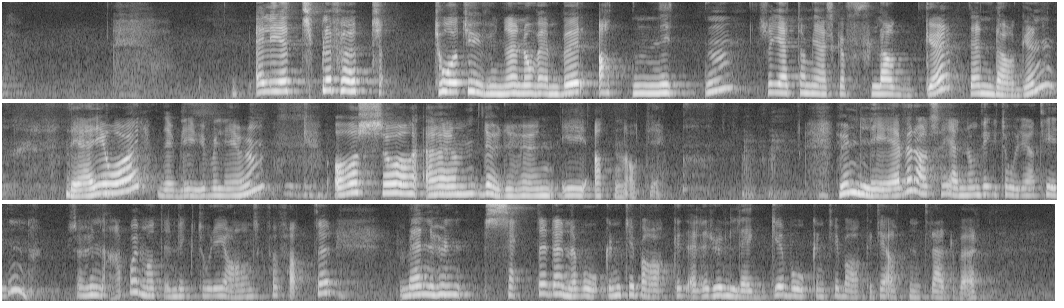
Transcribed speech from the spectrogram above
Elliot ble født 22.11.1819. Så gjett om jeg skal flagge den dagen. Det er i år. Det blir jubileum. Og så um, døde hun i 1880. Hun lever altså gjennom viktoriatiden. Så hun er på en måte en viktoriansk forfatter. Men hun setter denne boken tilbake, eller hun legger boken tilbake til 1830.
